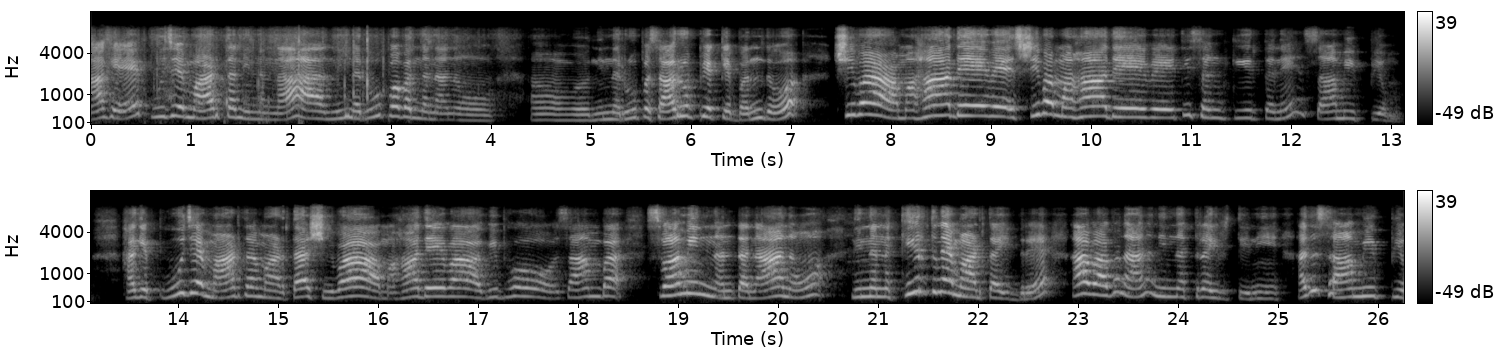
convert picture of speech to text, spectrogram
ಹಾಗೆ ಪೂಜೆ ಮಾಡ್ತಾ ನಿನ್ನನ್ನು ನಿನ್ನ ರೂಪವನ್ನ ನಾನು ನಿನ್ನ ರೂಪ ಸಾರೂಪ್ಯಕ್ಕೆ ಬಂದು ಶಿವ ಮಹಾದೇವೇ, ಶಿವ ಮಹಾದೇವೇತಿ ಸಂಕೀರ್ತನೆ ಸಾಮೀಪ್ಯಂ. ಹಾಗೆ ಪೂಜೆ ಮಾಡ್ತಾ ಮಾಡ್ತಾ ಶಿವ ಮಹಾದೇವ ವಿಭೋ ಸಾಂಬ ಸ್ವಾಮಿನ್ ಅಂತ ನಾನು ನಿನ್ನನ್ನು ಕೀರ್ತನೆ ಮಾಡ್ತಾ ಇದ್ರೆ ಆವಾಗ ನಾನು ನಿನ್ನ ಹತ್ರ ಇರ್ತೀನಿ. ಅದು ಸಾಮೀಪ್ಯ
